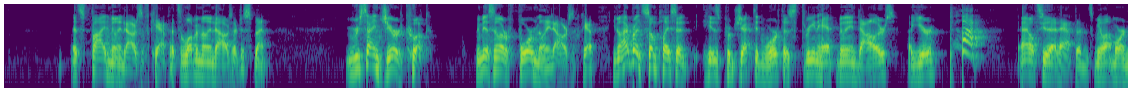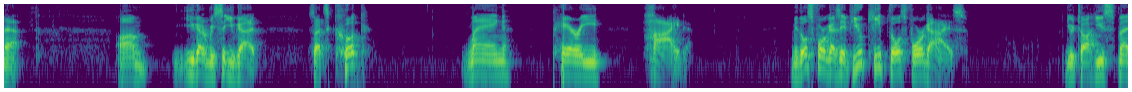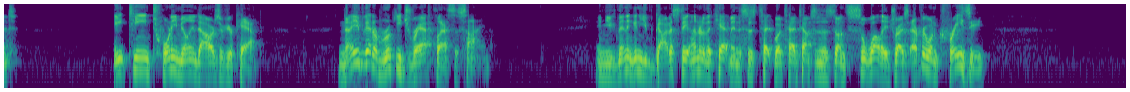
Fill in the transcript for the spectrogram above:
That's $5 million of cap. That's $11 million I've just spent. resign Jared Cook. Maybe that's another $4 million of cap. You know, I read someplace that his projected worth is $3.5 million a year. I don't see that happen. It's gonna be a lot more than that. Um, you got to reset. You got so that's Cook, Lang, Perry, Hyde. I mean, those four guys. If you keep those four guys, you're talking. You spent 18, 20 million dollars of your cap. Now you've got a rookie draft class to sign. And you then again, you've got to stay under the cap. Man, this is what Ted Thompson has done so well. It drives everyone crazy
